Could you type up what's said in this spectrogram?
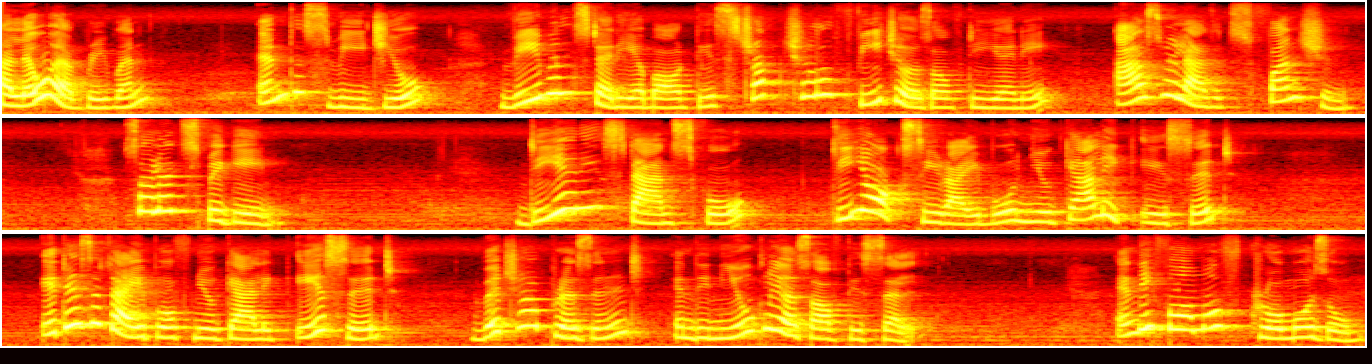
Hello everyone. In this video, we will study about the structural features of DNA as well as its function. So let's begin. DNA stands for deoxyribonucleic acid. It is a type of nucleic acid which are present in the nucleus of the cell in the form of chromosome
